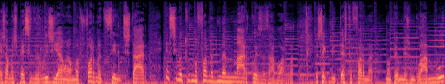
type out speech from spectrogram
é já uma espécie de religião, é uma forma de ser e de estar, é acima de tudo uma forma de mamar coisas à borla. Eu sei que dito desta forma não tem o mesmo glamour,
